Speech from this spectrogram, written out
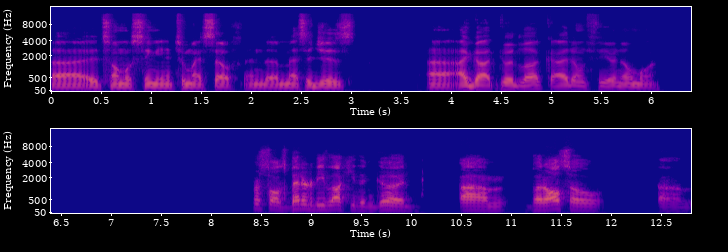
uh, it's almost singing it to myself and the message is uh, i got good luck i don't fear no more first of all, it's better to be lucky than good. Um, but also, um,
